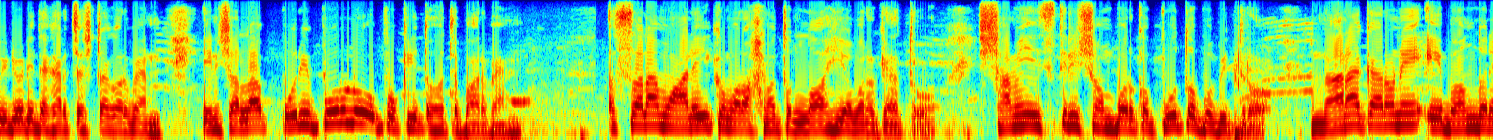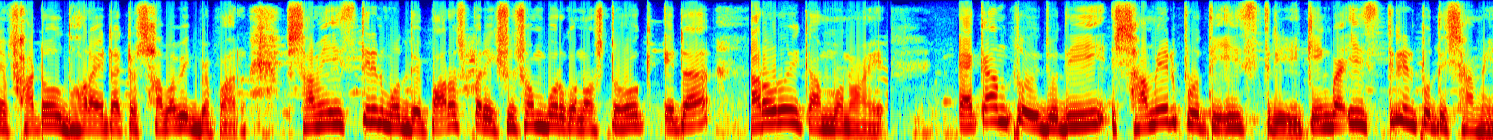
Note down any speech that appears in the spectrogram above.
ভিডিওটি দেখার চেষ্টা করবেন। ইনশাল্লাহ পরিপূর্ণ উপকৃত হতে পারবেন। আসসালামু আলাইকুম রহমতুল্লাহ বরকাত স্বামী স্ত্রীর সম্পর্ক পুত পবিত্র। নানা কারণে এই বন্ধনে ফাটল ধরা এটা একটা স্বাভাবিক ব্যাপার। স্বামী স্ত্রীর মধ্যে পারস্পরিক সুসম্পর্ক নষ্ট হোক, এটা কারোরই কাম্য নয়। একান্তই যদি স্বামীর প্রতি স্ত্রী কিংবা স্ত্রীর প্রতি স্বামী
